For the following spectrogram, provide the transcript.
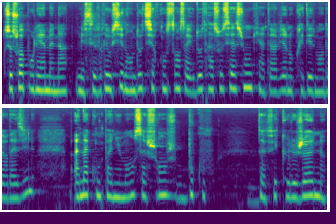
que ce soit pour les MNA, mais c'est vrai aussi dans d'autres circonstances avec d'autres associations qui interviennent auprès des demandeurs d'asile, un accompagnement, ça change beaucoup. Ça fait que le jeune,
